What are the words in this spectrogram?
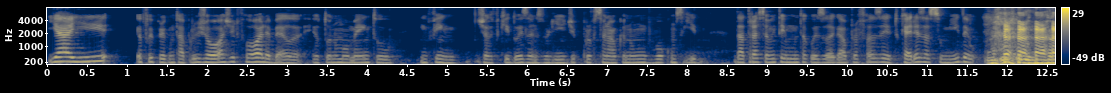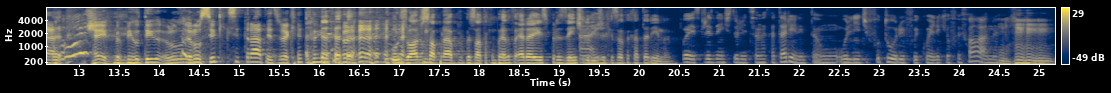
E aí eu fui perguntar pro Jorge, ele falou: Olha, Bela, eu tô no momento, enfim, já fiquei dois anos no lead profissional que eu não vou conseguir dar atração e tem muita coisa legal pra fazer. Tu queres assumir? Deu. É, eu perguntei, eu, não- eu não sei o que, que se trata. já que- o Jorge, só para o pessoal que tá acompanhando, era ex-presidente do lead aqui em Santa Catarina. Foi ex-presidente do lead de Santa Catarina, então o lead futuro, e foi com ele que eu fui falar, né?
